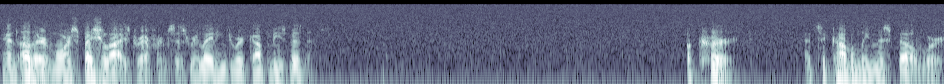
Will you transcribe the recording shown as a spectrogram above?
and other more specialized references relating to her company's business. Occurred. That's a commonly misspelled word.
